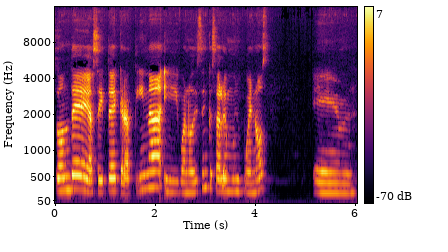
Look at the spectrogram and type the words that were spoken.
Son de aceite de queratina y bueno, dicen que salen muy buenos. Em,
